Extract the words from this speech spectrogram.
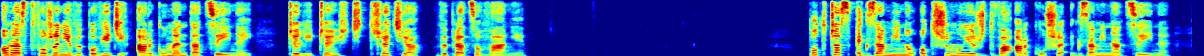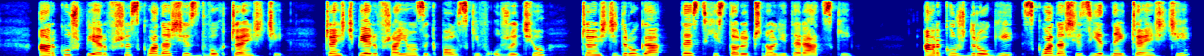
oraz tworzenie wypowiedzi argumentacyjnej, czyli część trzecia wypracowanie. Podczas egzaminu otrzymujesz dwa arkusze egzaminacyjne. Arkusz pierwszy składa się z dwóch części. Część pierwsza język polski w użyciu, część druga test historyczno-literacki. Arkusz drugi składa się z jednej części,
